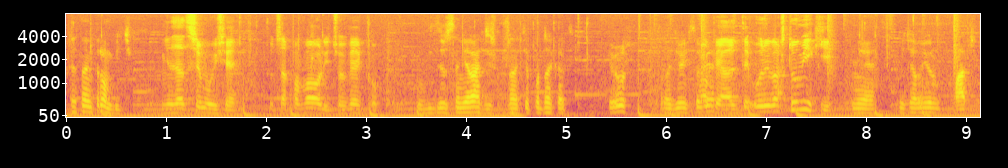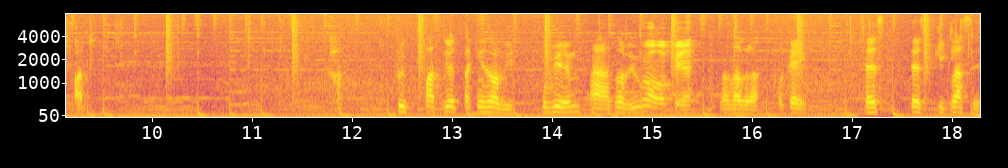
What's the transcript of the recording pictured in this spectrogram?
Przestań trąbić. Nie zatrzymuj się. Tu trzeba powoli, człowieku. Bo widzę, że sobie nie radzisz, muszę na cię poczekać. Już? Radziłeś sobie? Chłopie, ale ty urywasz tłumiki. Nie, nie chciałbym rób- Patrz, patrz. Ha, twój patriot tak nie zrobi. Mówiłem. A, zrobił. Chłopie. No dobra, okej. Test, test klasy.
